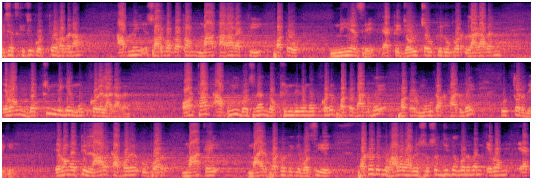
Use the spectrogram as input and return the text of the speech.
বিশেষ কিছু করতে হবে না। আপনি সর্বপ্রথম মা তারার একটি ফটো নিয়ে এসে একটি জল চৌকির উপর লাগাবেন এবং দক্ষিণ দিকে মুখ করে লাগাবেন। অর্থাৎ আপনি বসবেন দক্ষিণ দিকে মুখ করে, ফটো থাকবে, ফটোর মুখটা থাকবে উত্তর দিকে এবং একটি লাল কাপড়ের উপর মাকে, মায়ের ফটোটিকে বসিয়ে ফটোটিকে ভালোভাবে সুসজ্জিত করবেন এবং এক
